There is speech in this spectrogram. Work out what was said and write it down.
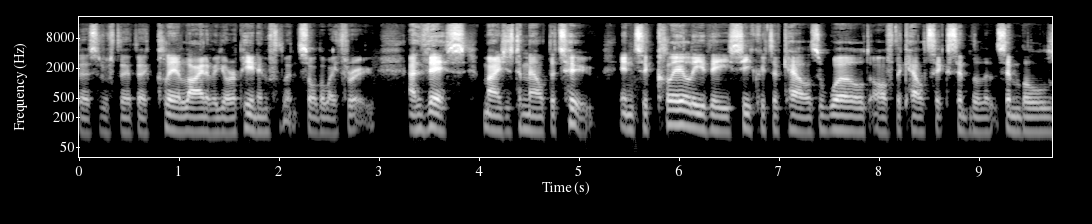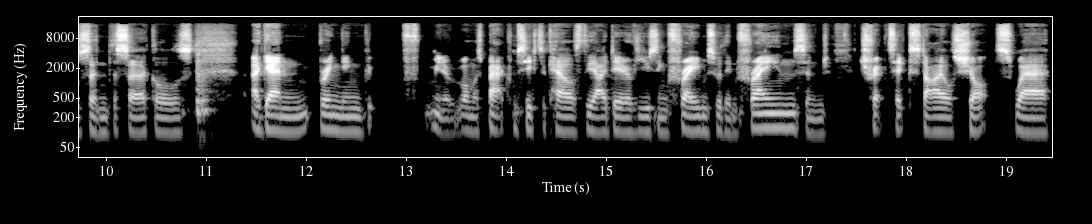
the sort of the, the clear line of a European influence all the way through. And this manages to meld the two into clearly the secret of Kells world of the Celtic symbol, symbols and the circles, again bringing you know almost back from Secret of Kells the idea of using frames within frames and triptych style shots where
